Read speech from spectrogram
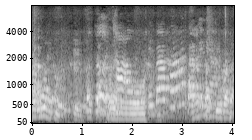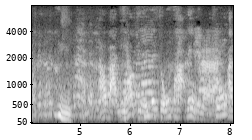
มันคือเจ้าชาวเป็นบ้าค่ะเอาบาทนี้เฮาสิไปสงพระนี่สงอัน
